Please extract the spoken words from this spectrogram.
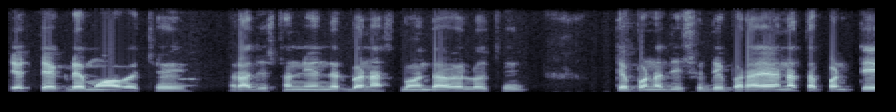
જે ચેક ડેમો આવે છે, રાજસ્થાનની અંદર બનાસ બંધ આવેલો છે. તે પણ હજી સુધી ભરાયા નહોતા પણ તે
